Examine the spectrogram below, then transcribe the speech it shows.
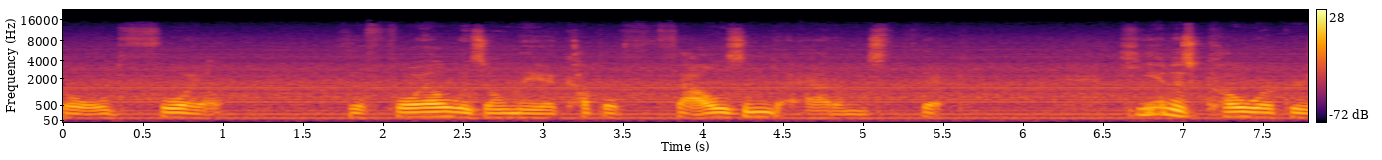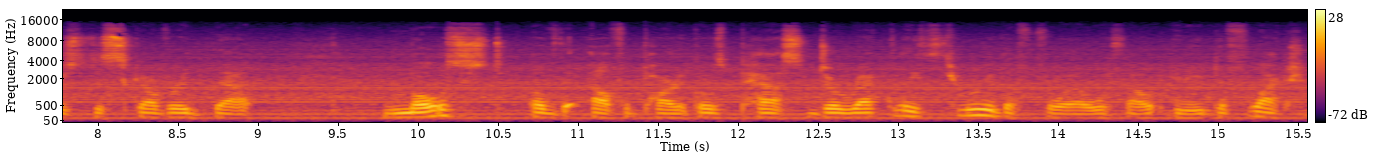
gold foil. The foil was only a couple thousand atoms thick. He and his co-workers discovered that most of the alpha particles passed directly through the foil without any deflection.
